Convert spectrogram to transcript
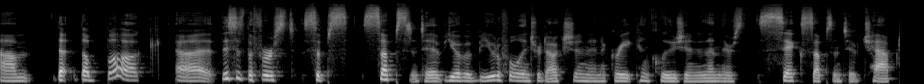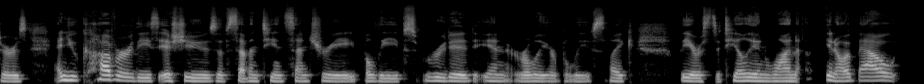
Um, the, the book uh, this is the first sub- substantive. You have a beautiful introduction and a great conclusion and then there's six substantive chapters and you cover these issues of 17th century beliefs rooted in earlier beliefs like the aristotelian one you know about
